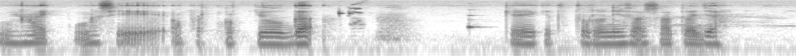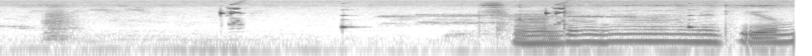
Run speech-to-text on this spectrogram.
high masih overclock juga. Oke kita turuni satu-satu aja. Shadownya medium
